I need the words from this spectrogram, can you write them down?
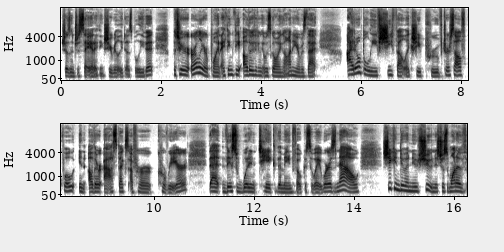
she doesn't just say it, I think she really does believe it. But to your earlier point, I think the other thing that was going on here was that I don't believe she felt like she proved herself, quote, in other aspects of her career that this wouldn't take the main focus away. Whereas now she can do a nude shoot and it's just one of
